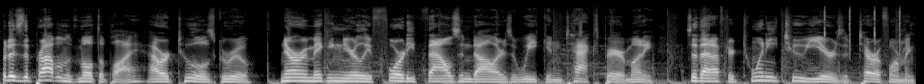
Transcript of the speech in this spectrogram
But as the problems multiply, our tools grew. Now we're making nearly $40,000 a week in taxpayer money, so that after 22 years of terraforming,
